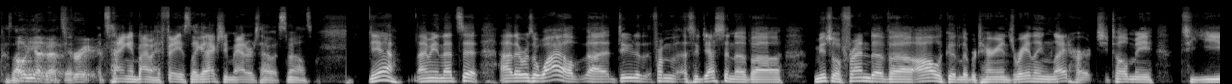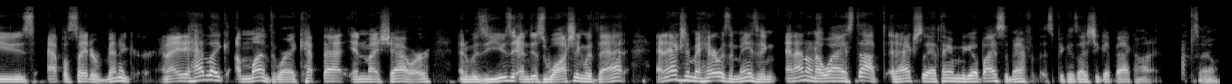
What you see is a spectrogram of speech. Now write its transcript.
Because Oh, yeah, that's great. It's hanging by my face. Like it actually matters how it smells. Yeah, I mean that's it. Uh, there was a while uh, due to the, from a suggestion of a mutual friend of uh, all good libertarians, Rayling Lightheart. She told me to use apple cider vinegar, and I had like a month where I kept that in my shower and was using and just washing with that. And actually, my hair was amazing. And I don't know why I stopped. And actually, I think I'm going to go buy some after this because I should get back on it. So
